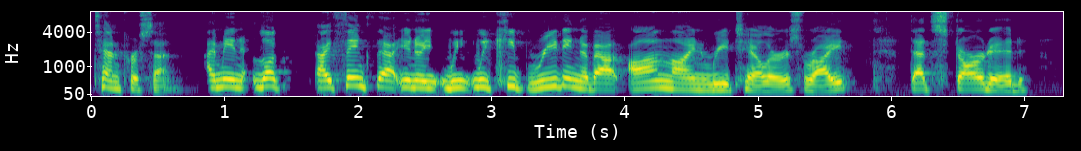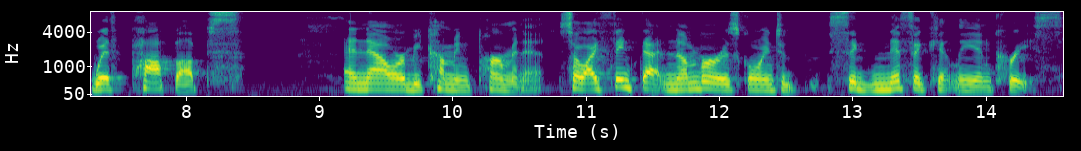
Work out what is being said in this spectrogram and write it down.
Ten percent. I mean, look, I think that you know we we keep reading about online retailers, right? That started with pop ups and now are becoming permanent. So I think that number is going to significantly increase.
